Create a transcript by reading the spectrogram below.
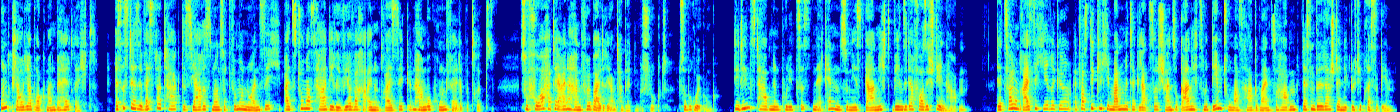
Und Claudia Brockmann behält recht. Es ist der Silvestertag des Jahres 1995, als Thomas H. die Revierwache 31 in Hamburg-Hohenfelde betritt. Zuvor hatte er eine Handvoll Baldrian-Tabletten geschluckt, zur Beruhigung. Die diensthabenden Polizisten erkennen zunächst gar nicht, wen sie da vor sich stehen haben. Der 32-jährige, etwas dickliche Mann mit der Glatze scheint so gar nichts mit dem Thomas H. gemeint zu haben, dessen Bilder ständig durch die Presse gehen.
